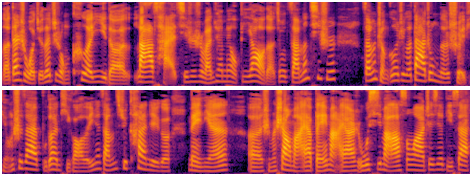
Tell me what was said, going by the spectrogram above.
的，但是我觉得这种刻意的拉踩其实是完全没有必要的。就咱们其实咱们整个这个大众的水平是在不断提高的，因为咱们去看这个每年呃什么上马呀、北马呀、无锡马拉松啊这些比赛，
